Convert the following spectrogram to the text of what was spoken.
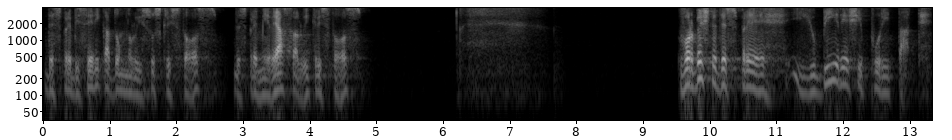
despre Biserica Domnului Isus Hristos, despre mireasa lui Hristos, vorbește despre iubire și puritate.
